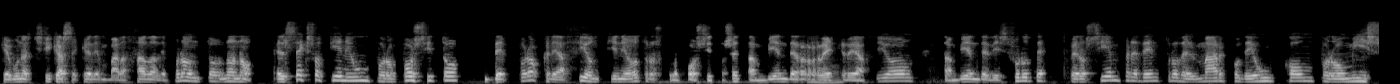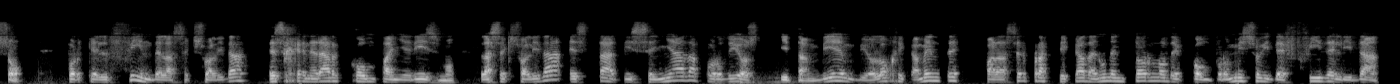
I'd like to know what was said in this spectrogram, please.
que una chica se quede embarazada de pronto. No, no. El sexo tiene un propósito de procreación, tiene otros propósitos, ¿eh? también de recreación, también de disfrute, pero siempre dentro del marco de un compromiso, porque el fin de la sexualidad es generar compañerismo. La sexualidad está diseñada por Dios y también biológicamente para ser practicada en un entorno de compromiso y de fidelidad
